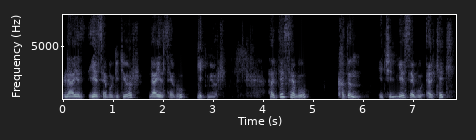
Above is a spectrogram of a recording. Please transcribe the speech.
La yezhebu gidiyor, la yezhebu gitmiyor. Hel tesebu kadın için yezhebu erkek,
